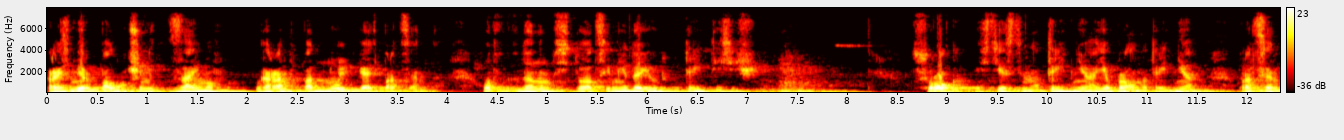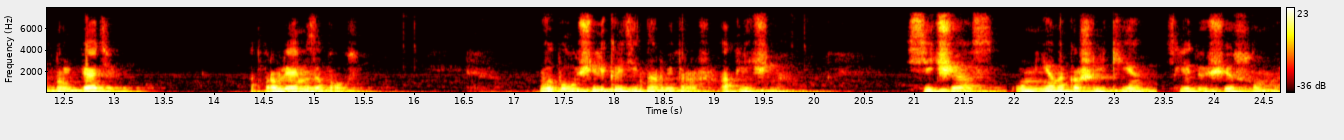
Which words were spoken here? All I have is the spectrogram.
размер полученных займов гарант под 0,5%. Вот в данном ситуации мне дают 3000. Срок, естественно, 3 дня. Я брал на 3 дня. Процент 0,5. Отправляем запрос. Вы получили кредитный арбитраж. Отлично. Сейчас у меня на кошельке следующая сумма.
